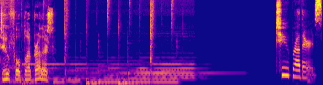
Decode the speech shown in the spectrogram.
two full blood brothers. Two brothers,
